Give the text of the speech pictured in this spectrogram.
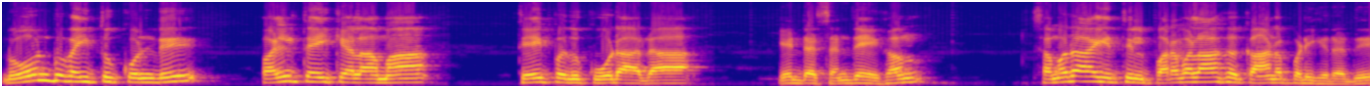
நோன்பு வைத்துக்கொண்டு பல் தேய்க்கலாமா தேய்ப்பது கூடாதா என்ற சந்தேகம் சமுதாயத்தில் பரவலாக காணப்படுகிறது.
